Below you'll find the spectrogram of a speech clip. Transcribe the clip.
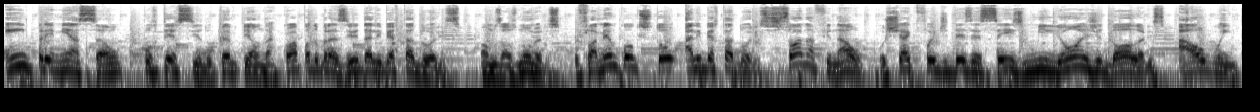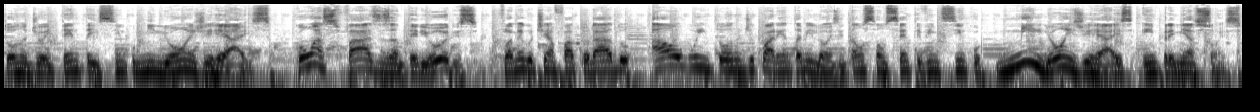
em premiação por ter sido campeão da Copa do Brasil e da Libertadores. Vamos aos números? O Flamengo conquistou a Libertadores. Só na final, o cheque foi de 16 milhões de dólares, algo em torno de 85 milhões de reais. Com as fases anteriores, o Flamengo tinha faturado algo em torno de 40 milhões. Então são 125 milhões de reais em premiações.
